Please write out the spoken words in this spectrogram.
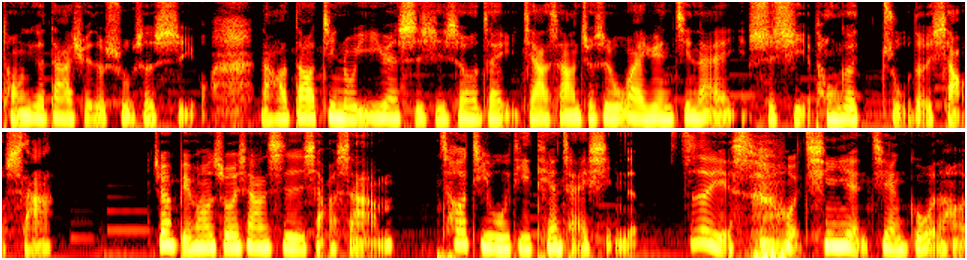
同一个大学的宿舍室友，然后到进入医院实习时候，再加上就是外院进来实习同个组的小沙，就比方说像是小沙，超级无敌天才型的，这也是我亲眼见过的哈。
